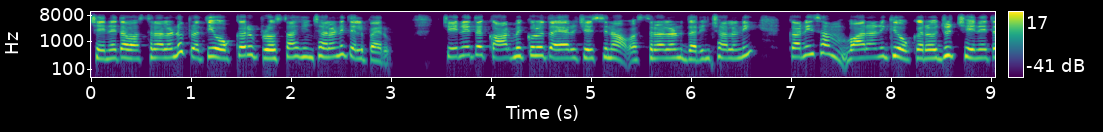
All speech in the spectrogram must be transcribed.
చేనేత వస్త్రాలను ప్రతి ఒక్కరూ ప్రోత్సహించాలని తెలిపారు. చేనేత కార్మికులు తయారు చేసిన వస్త్రాలను ధరించాలని కనీసం వారానికి ఒకరోజు చేనేత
